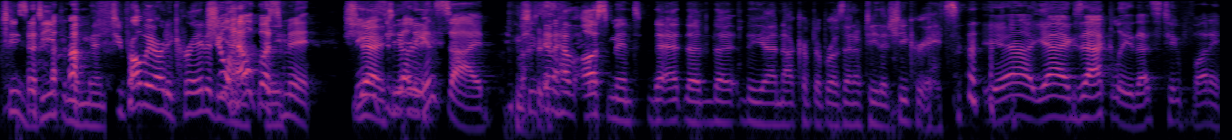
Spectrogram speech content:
she's deep in the mint. She probably already created. She'll help us mint. She Yeah, needs to be on the inside. She's gonna have us mint the the the the uh, not Crypto Bros NFT that she creates. yeah, yeah, exactly. That's too funny.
